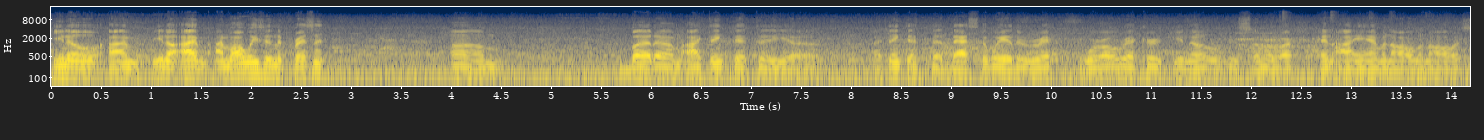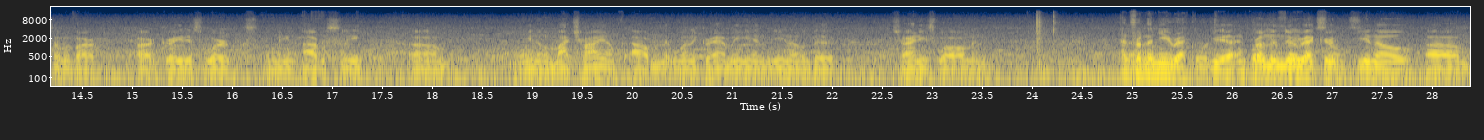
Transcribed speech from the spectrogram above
you know, I'm you know I'm I'm always in the present. Um, but um, I think that the uh, I think that the, that's the way of the rec- world record. You know, is some of our and I am and all in all are some of our our greatest works. I mean, obviously. Um, you know, my Triumph album that won a Grammy, and you know the Chinese Wall, and and from the new record. yeah, and from the new record, songs? you know, um,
